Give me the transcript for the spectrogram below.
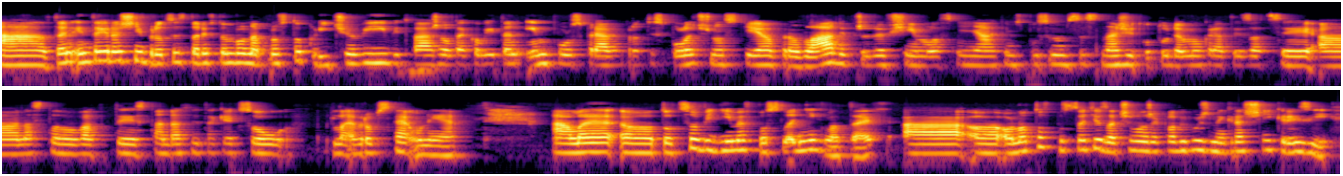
A ten integrační proces tady v tom byl naprosto klíčový, vytvářel takový ten impuls právě pro ty společnosti a pro vlády především vlastně nějakým způsobem se snažit o tu demokratizaci a nastavovat ty standardy tak, jak jsou dle Evropské unie. Ale eh, to, co vidíme v posledních letech, a eh, ono to v podstatě začalo, řekla bych, už s migrační krizí,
